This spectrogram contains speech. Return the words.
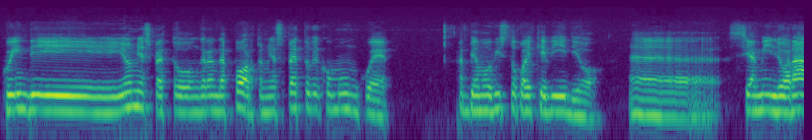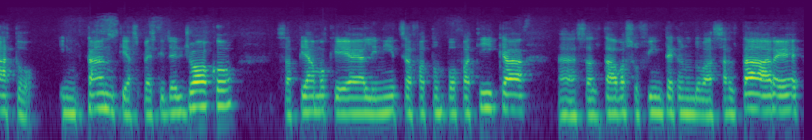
quindi io mi aspetto un grande apporto mi aspetto che comunque abbiamo visto qualche video eh, sia migliorato in tanti aspetti del gioco. Sappiamo che all'inizio ha fatto un po' fatica, eh, saltava su finte che non doveva saltare,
